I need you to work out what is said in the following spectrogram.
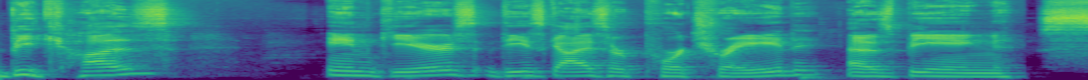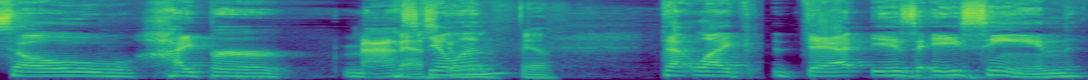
because in Gears, these guys are portrayed as being so hyper masculine. Yeah. That like that is a scene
